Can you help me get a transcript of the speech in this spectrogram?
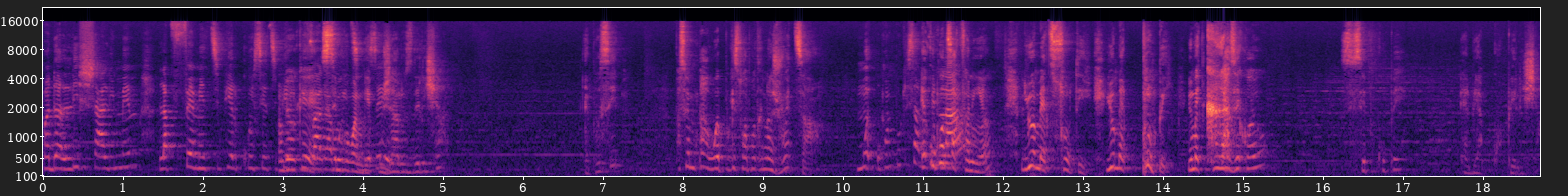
Padan li chali mem, la p fèmè ti piel kwense ti Mbe piel ok, pou se vagabou mwen kon gen itilize. jalouse de li chan? Imposib. Paske m pa wè pou ki swa potre nan jwet sa. Mwen, ou kon pou ki sa E m ou fin kon la? fani an? Yo met sonte, yo met pompe, yo met kraze kwa yo. Si se pou koupe, el bi ap koupe li chan.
